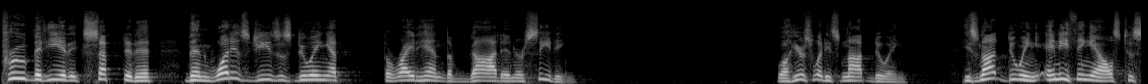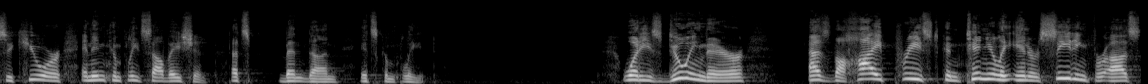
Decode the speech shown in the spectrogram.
proved that he had accepted it, then what is Jesus doing at the right hand of God interceding? Well, here's what he's not doing he's not doing anything else to secure an incomplete salvation. That's been done, it's complete. What he's doing there as the high priest continually interceding for us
